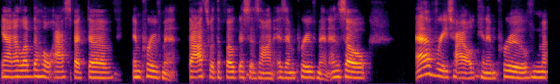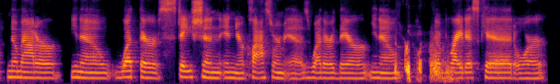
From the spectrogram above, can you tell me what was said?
Yeah, and I love the whole aspect of improvement. That's what the focus is on is improvement. And so every child can improve no matter, you know, what their station in your classroom is, whether they're, you know, the brightest kid or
